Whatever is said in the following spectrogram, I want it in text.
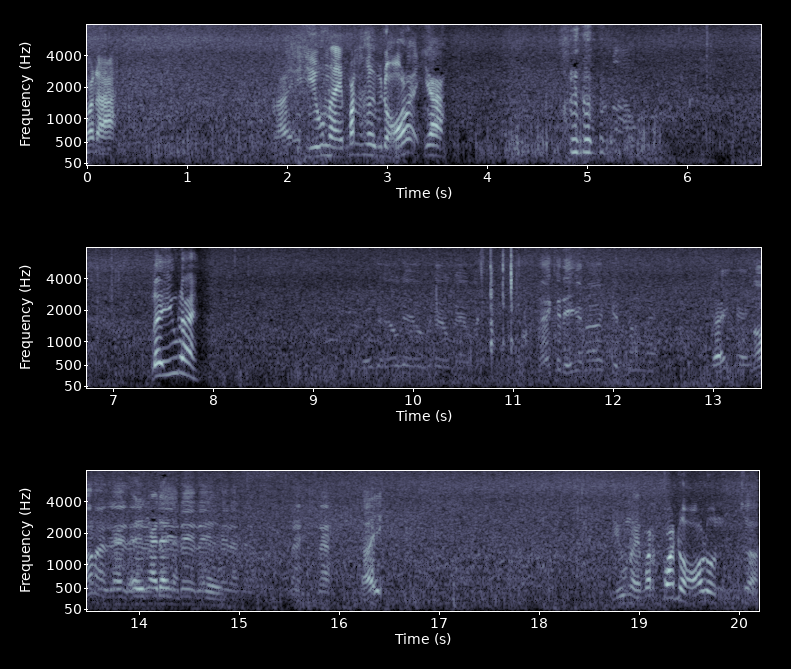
quá đã. Đấy hiếu này bắt hơi bị đỏ đấy nha đây hiếu này. Đấy, cái để cho nó kịp này. đấy Nó là đây, ừ, ngay đây đây, này. đây, đây, đây, đây. Này, đấy hiếu này bắt quá đỏ luôn chưa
